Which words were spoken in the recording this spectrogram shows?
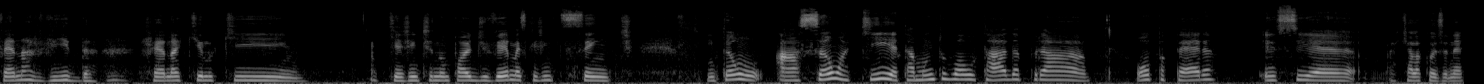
fé na vida, fé naquilo que, que a gente não pode ver, mas que a gente sente. Então a ação aqui está muito voltada para opa, pera, esse é aquela coisa, né?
